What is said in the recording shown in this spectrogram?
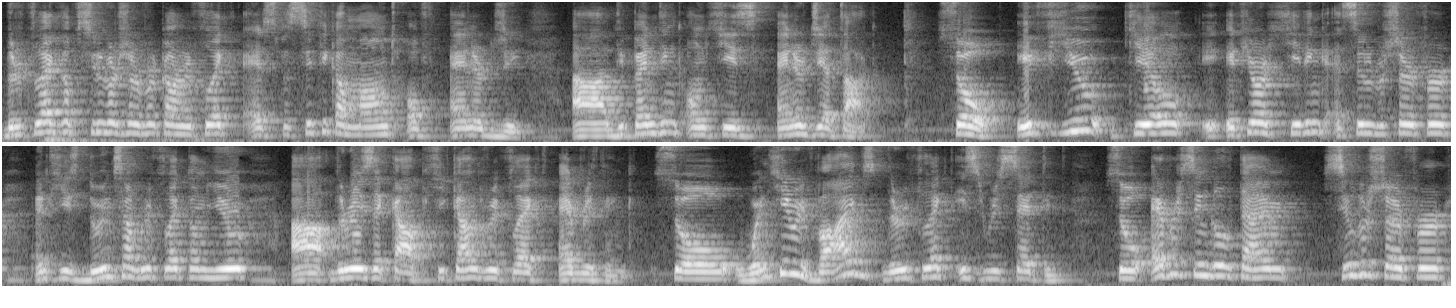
the reflect of silver surfer can reflect a specific amount of energy uh, depending on his energy attack. So if you kill if you're hitting a silver surfer and he's doing some reflect on you uh, there is a cap. He can't reflect everything. So when he revives the reflect is resetted. So every single time Silver Surfer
